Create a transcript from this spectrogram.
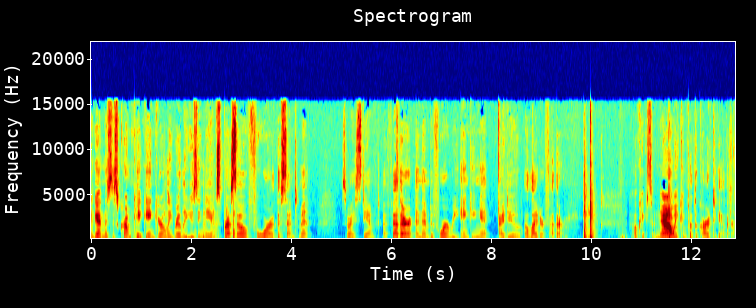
Again, this is crumb cake ink. You're only really using the espresso for the sentiment. So I stamped a feather, and then before re-inking it, I do a lighter feather. Okay, so now we can put the card together.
